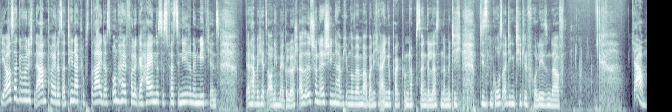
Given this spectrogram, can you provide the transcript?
Die außergewöhnlichen Abenteuer des Athena Clubs 3, das unheilvolle Geheimnis des faszinierenden Mädchens. Den habe ich jetzt auch nicht mehr gelöscht. Also ist schon erschienen, habe ich im November aber nicht reingepackt und habe es dann gelassen, damit ich diesen großartigen Titel vorlesen darf. Ja,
